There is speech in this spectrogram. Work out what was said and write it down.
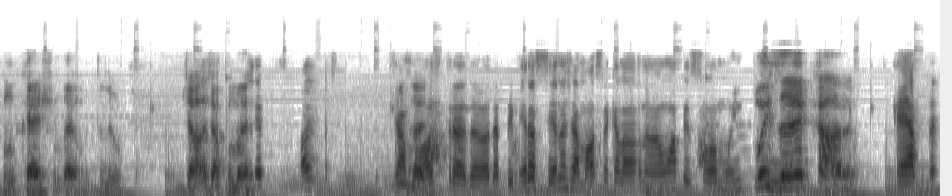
com o casting dela, entendeu? Já, já começa. Já pois é. mostra, é. da, da, primeira cena já mostra que ela não é uma pessoa muito. Pois é, cara. Reta.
